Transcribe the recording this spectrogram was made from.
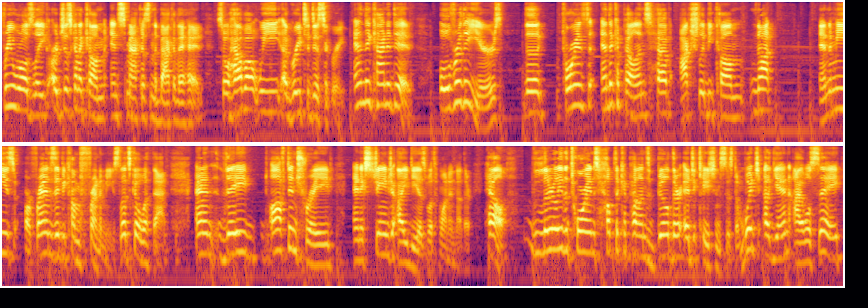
Free Worlds League are just going to come and smack us in the back of the head. So how about we agree to disagree? And they kind of did over the years, the Taurians and the Capellans have actually become not enemies or friends, they become frenemies. Let's go with that. And they often trade and exchange ideas with one another. Hell, literally the Taurians help the Capellans build their education system, which again, I will say,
